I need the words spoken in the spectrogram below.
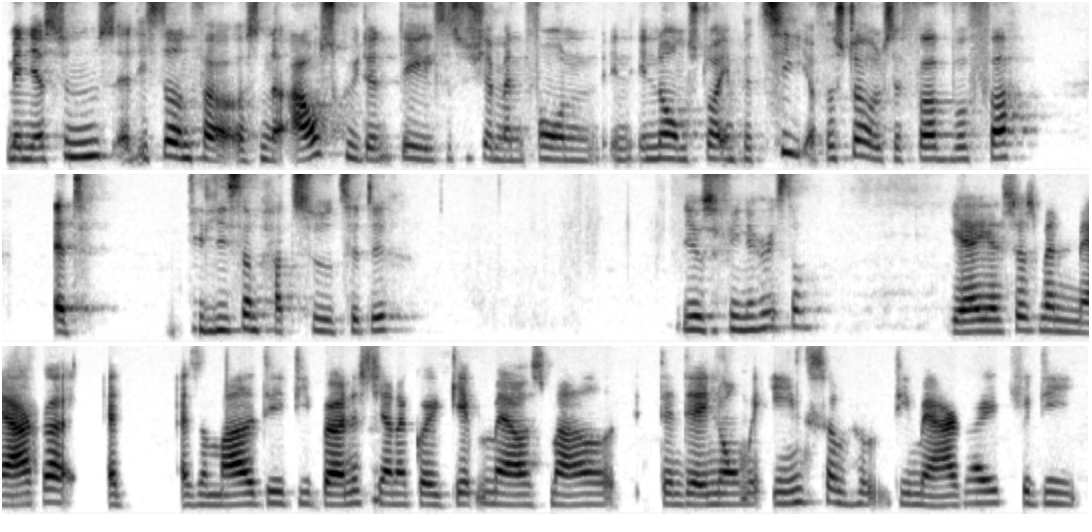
Men jeg synes, at i stedet for at, sådan at afsky den del, så synes jeg, at man får en, en enorm stor empati og forståelse for, hvorfor at de ligesom har tydet til det. Josefine Høsted? Ja, jeg synes, man mærker, at altså meget af det, de børnestjerner går igennem, er også meget den der enorme ensomhed, de mærker, ikke? Fordi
